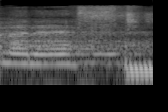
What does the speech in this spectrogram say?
feminist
